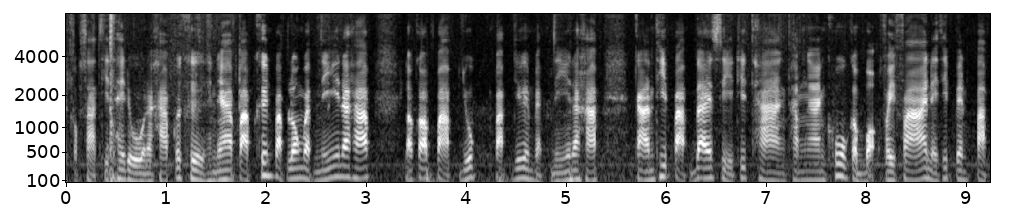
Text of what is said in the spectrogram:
ดี๋ยวก็สาธิตให้ดูนะครับ ก็คือเนี่ยครับปรับขึ้นปรับลงแบบนี้นะครับ แล้วก็ปรับยุบปรับยื่นแบบนี้นะครับ การที่ปรับได้ 4 ทิศทางทำงานคู่กับเบาะไฟฟ้าเนี่ยที่เป็นปรับ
